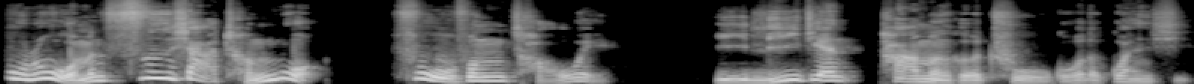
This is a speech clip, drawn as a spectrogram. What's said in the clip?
不如我们私下承诺复封曹魏，以离间他们和楚国的关系，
